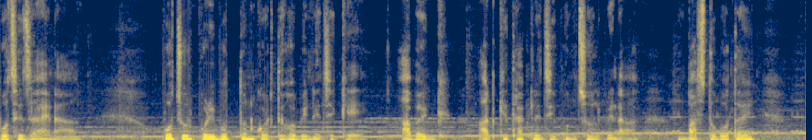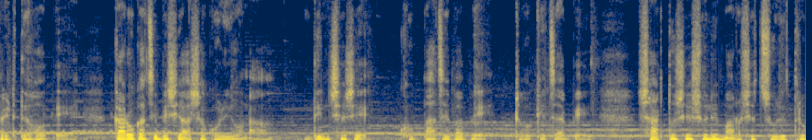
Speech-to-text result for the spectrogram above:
পচে যায় না। প্রচুর পরিবর্তন করতে হবে নিজেকে। আবেগ আটকে থাকলে জীবন চলবে না। বাস্তবতায় ফিরতে হবে। কারও কাছে বেশি আশা করিও না। দিন শেষে খুব বাজেভাবে ঠকে যাবে। স্বার্থ শেষ হলে মানুষের চরিত্র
